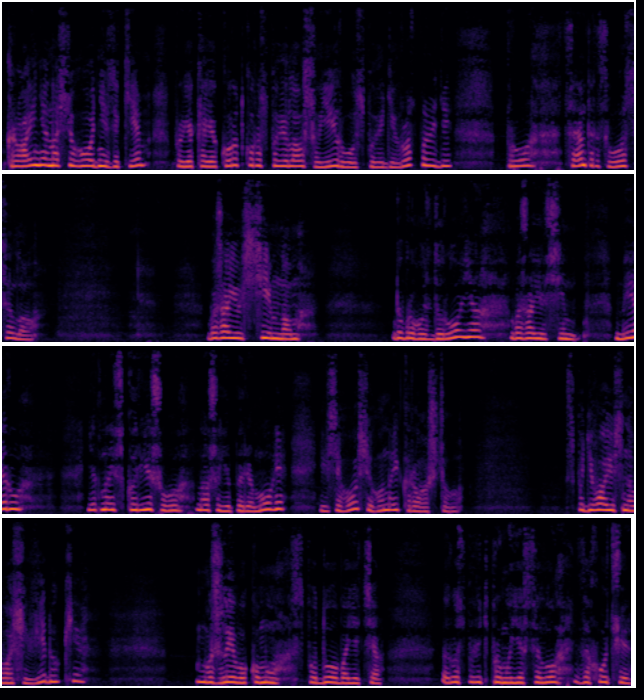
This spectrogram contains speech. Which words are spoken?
крайнє на сьогодні, з яким, про яке я коротко розповіла в своїй розповіді, в розповіді про центр свого села. Бажаю всім нам доброго здоров'я, бажаю всім миру, якнайскорішого нашої перемоги і всього-всього найкращого. Сподіваюсь на ваші відгуки. Можливо, кому сподобається розповідь про моє село, захоче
